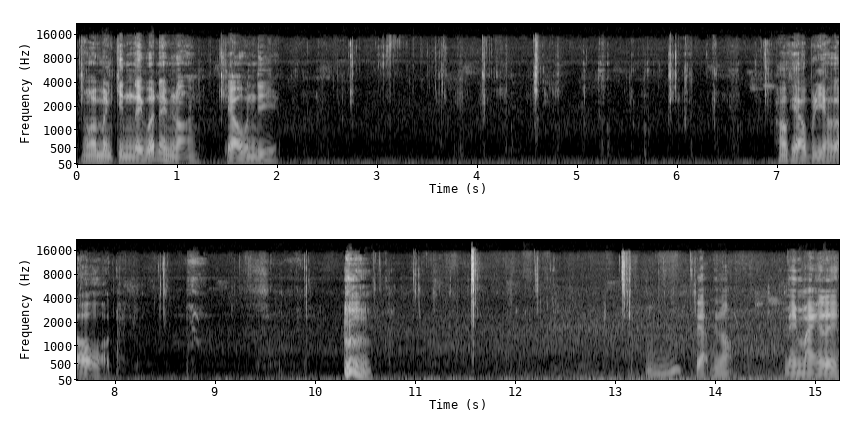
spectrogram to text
แล้วมันกินได้เบิดเลยพี่น้องแขวคนดีเขาแขวบดีเขาก็เอาออกแสบพี่น้องใหม่ๆเลย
